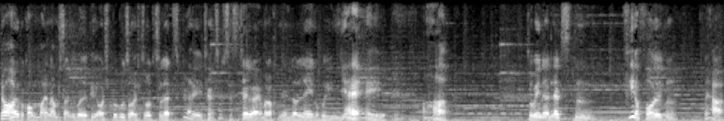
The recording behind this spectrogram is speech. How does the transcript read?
Ja, hallo, willkommen, mein Name ist dann über und ich begrüße euch zurück zu Let's Play Tetris Terror immer noch in den Lane Ruinen. Yay! Ah. So wie in den letzten vier Folgen. Ja.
